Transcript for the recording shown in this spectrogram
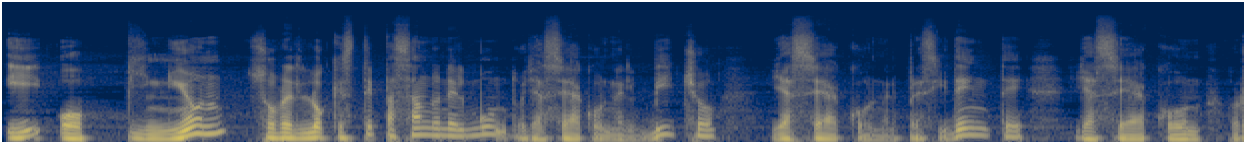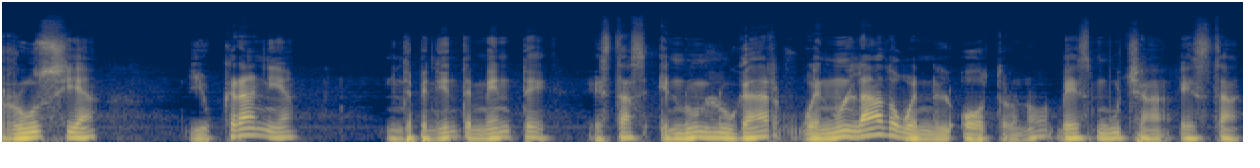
y opinión sobre lo que esté pasando en el mundo, ya sea con el bicho, ya sea con el presidente, ya sea con Rusia y Ucrania, independientemente estás en un lugar o en un lado o en el otro, ¿no? Ves mucha esta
